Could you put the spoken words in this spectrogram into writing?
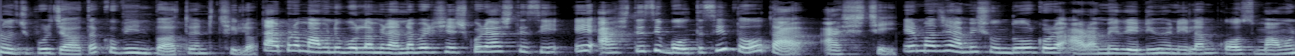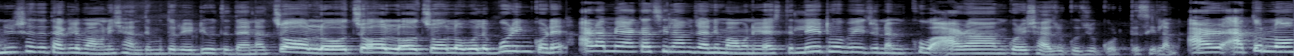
নজিপুর যাওয়াটা খুবই ইম্পর্টেন্ট ছিল। তারপরে মামনি বলল, আমি রান্নাবাড়ি শেষ করে আসতেছি। এ, আসতেছি বলতেছি, তো তা আসছেই। এর মাঝে আমি সুন্দর করে আরামে রেডি হয়ে নিলাম কজ মামনির সাথে থাকলে মামনি শান্তি মতো রেডি হতে দেয় না। চলো চলো চলো বলে বোরিং করে। আর আমি একা ছিলাম, জানি মামনির আসতে লেট হবে, এই জন্য আমি খুব আরাম করে সাজুগুজু করতেছিলাম। আর এত লং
